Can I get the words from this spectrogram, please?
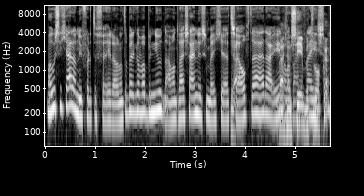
Maar hoe zit jij dan nu voor de tv, Ronald? Daar ben ik dan wel benieuwd naar. Want wij zijn dus een beetje hetzelfde hè, daarin. Wij zijn zeer betrokken.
